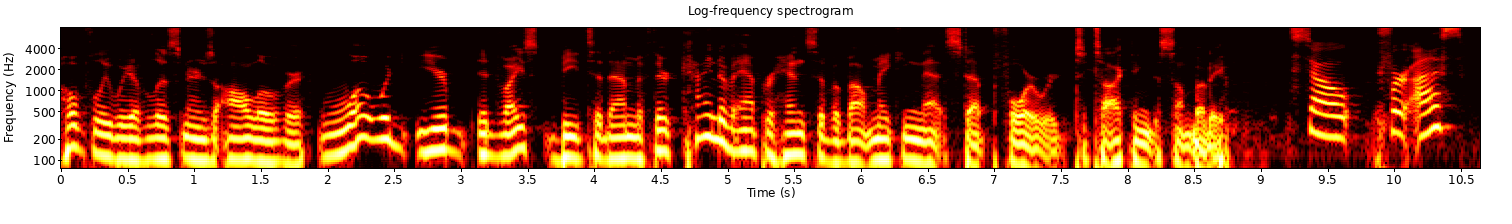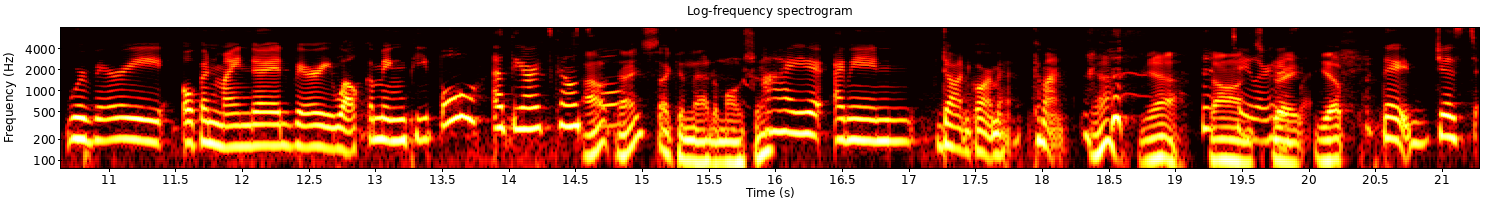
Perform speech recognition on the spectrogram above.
hopefully we have listeners all over. What would your advice be to them if they're kind of apprehensive about making that step forward to talking to somebody? So for us, we're very open-minded, very welcoming people at the Arts oh, Council. I, I second that emotion. I I mean Don Gorman. Come on. yeah, yeah. Taylor great. Hazlett. Yep. They just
